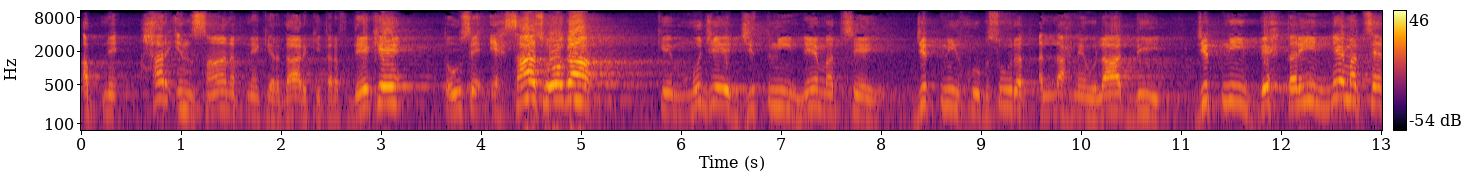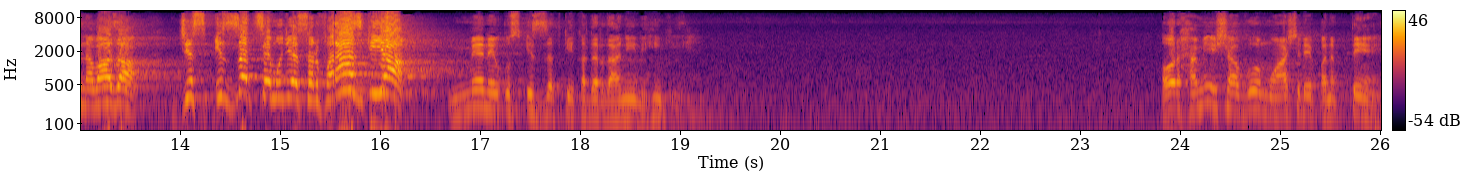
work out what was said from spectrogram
اپنے ہر انسان اپنے کردار کی طرف دیکھے تو اسے احساس ہوگا کہ مجھے جتنی نعمت سے جتنی خوبصورت اللہ نے اولاد دی، جتنی بہترین نعمت سے نوازا، جس عزت سے مجھے سرفراز کیا، میں نے اس عزت کی قدردانی نہیں کی اور ہمیشہ وہ معاشرے پنپتے ہیں،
